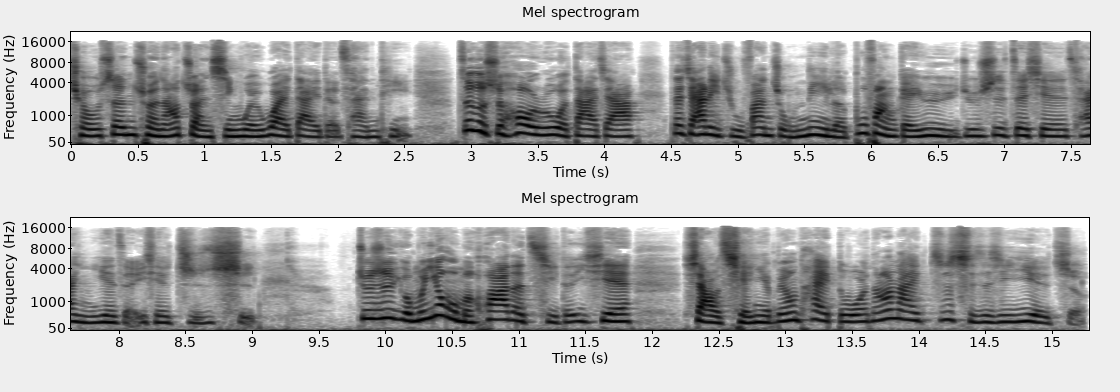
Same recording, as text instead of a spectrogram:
求生存，然后转型为外带的餐厅。这个时候，如果大家在家里煮饭煮腻了，不妨给予就是这些餐饮业者一些支持，就是我们用我们花得起的一些小钱，也不用太多，然后来支持这些业者。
